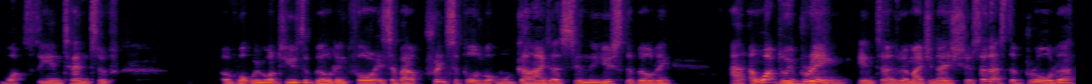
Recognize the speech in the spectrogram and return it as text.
what's the intent of of what we want to use the building for? It's about principles, what will guide us in the use of the building, and, and what do we bring in terms of imagination. So that's the broader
